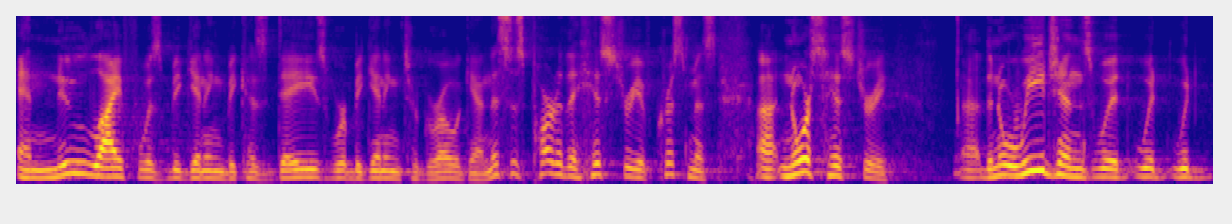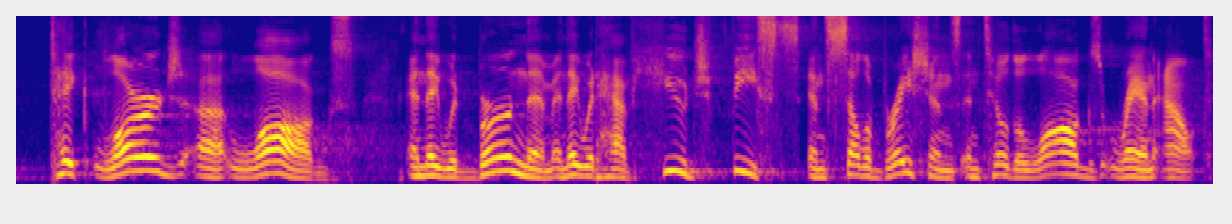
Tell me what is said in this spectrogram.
and new life was beginning because days were beginning to grow again. This is part of the history of Christmas, uh, Norse history. Uh, the Norwegians would, would, would take large uh, logs and they would burn them and they would have huge feasts and celebrations until the logs ran out.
